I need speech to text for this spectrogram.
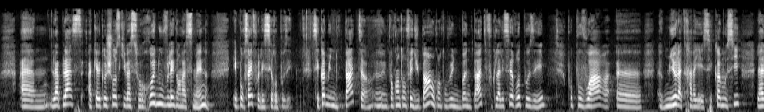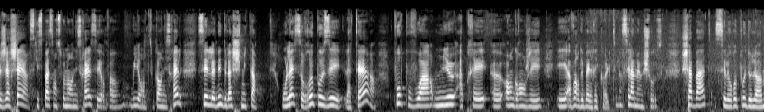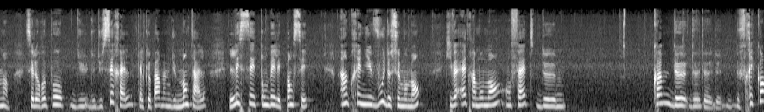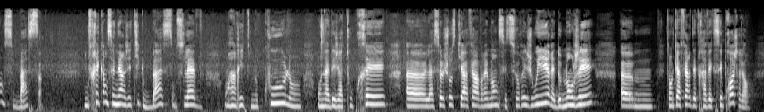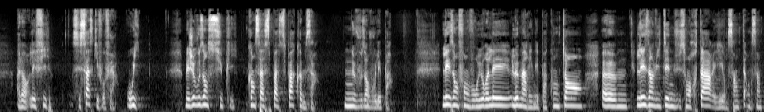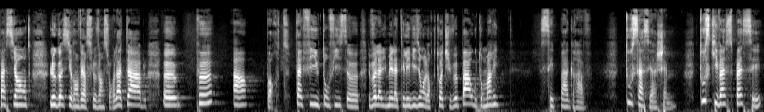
euh, la place à quelque chose qui va se renouveler dans la semaine. Et pour ça, il faut laisser reposer. C'est comme une pâte. Euh, quand on fait du pain ou quand on veut une bonne pâte, il faut que la laisser reposer pour pouvoir euh, mieux la travailler. C'est comme aussi la jachère. Ce qui se passe en ce moment en Israël, c'est enfin oui, en tout cas en Israël, c'est l'année de la Shemitah on laisse reposer la terre pour pouvoir mieux après euh, engranger et avoir de belles récoltes. Eh c'est la même chose. Shabbat, c'est le repos de l'homme, c'est le repos du, du, quelque part même du mental. Laissez tomber les pensées, imprégnez-vous de ce moment qui va être un moment en fait de comme de, de, de, de fréquence basse, une fréquence énergétique basse. On se lève ont un rythme cool, on, a déjà tout prêt. Euh, la seule chose qu'il y a à faire vraiment, c'est de se réjouir et de manger. Euh, tant qu'à faire d'être avec ses proches. Alors, alors les filles, c'est ça ce qu'il faut faire. Oui. Mais je vous en supplie, quand ça se passe pas comme ça, ne vous en voulez pas. Les enfants vont hurler, le mari n'est pas content, euh, les invités sont en retard et on s'impatiente, le gosse il renverse le vin sur la table. Euh, peu importe. Ta fille ou ton fils euh, veulent allumer la télévision alors que toi tu veux pas, ou ton mari. C'est pas grave. Tout ça, c'est HM. Tout ce qui va se passer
